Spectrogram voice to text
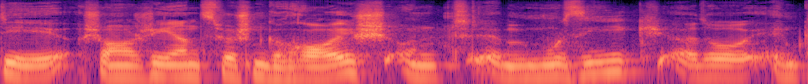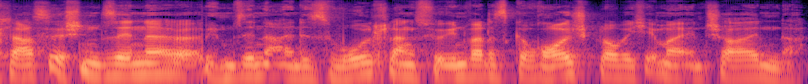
die changieren zwischen Geräusch und äh, Musik, also im klassischen Sinne, im Sinne eines Wohlklangs. Für ihn war das Geräusch, glaube ich, immer entscheidender.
